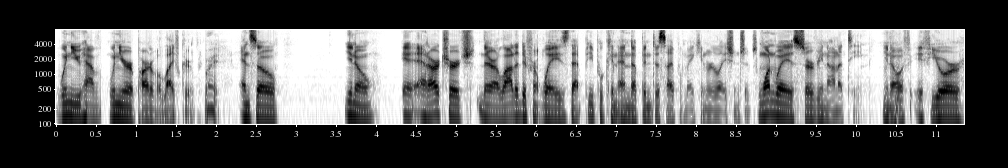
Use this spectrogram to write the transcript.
when you have when you're a part of a life group. Right. And so, you know, at our church, there are a lot of different ways that people can end up in disciple making relationships. One way is serving on a team. You know, if, if you're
